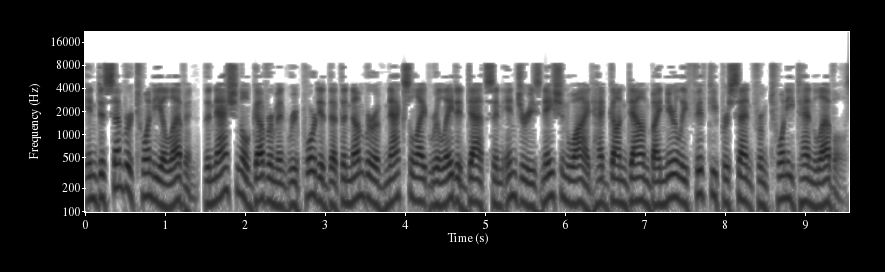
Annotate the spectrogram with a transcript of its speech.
In December 2011, the national government reported that the number of Naxalite-related deaths and injuries nationwide had gone down by nearly 50% from 2010 levels.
